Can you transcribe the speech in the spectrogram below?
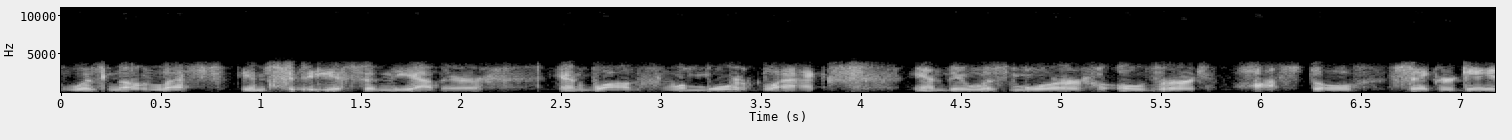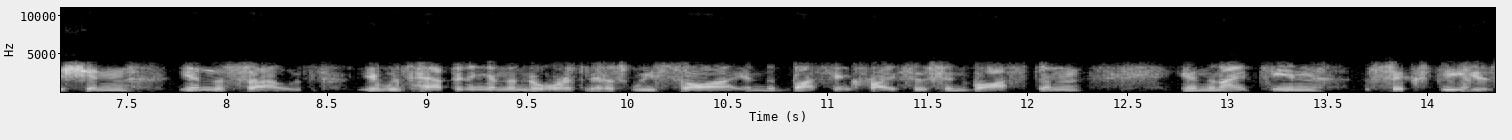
was no less insidious than the other. And while there were more blacks and there was more overt hostile segregation in the South, it was happening in the North as we saw in the busing crisis in Boston in the 1960s,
